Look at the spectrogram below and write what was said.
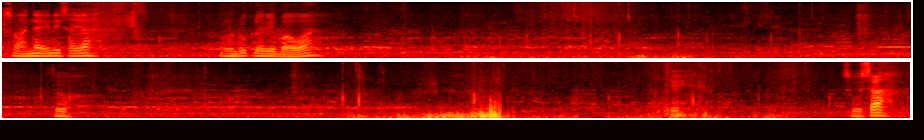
Soalnya ini saya merunduk dari bawah. Tuh. Oke. Susah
